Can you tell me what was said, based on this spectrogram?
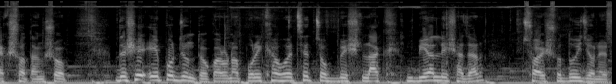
এক শতাংশ। দেশে এ পর্যন্ত করোনা পরীক্ষা হয়েছে চব্বিশ লাখ বিয়াল্লিশ হাজার ছয়শো দুই জনের।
